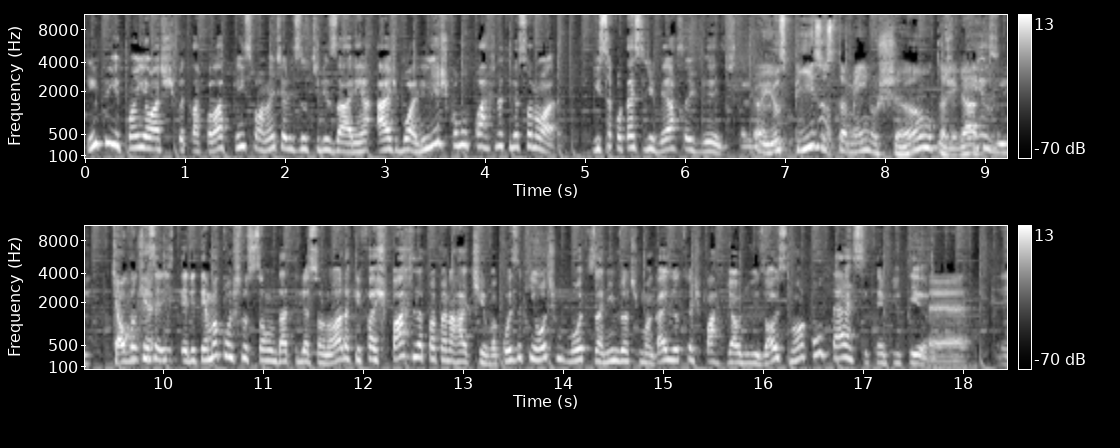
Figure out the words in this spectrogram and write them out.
Em Ping eu acho espetacular, principalmente eles utilizarem as bolinhas como parte da trilha sonora. Isso acontece diversas vezes, tá ligado? E os pisos também no chão, tá ligado? pisos. Que é algo Então, que. assim, ele, ele tem uma construção da trilha sonora que faz parte da própria narrativa, coisa que em outros, outros animes, outros mangás e outras partes de audiovisual isso não acontece o tempo inteiro. É. Não,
